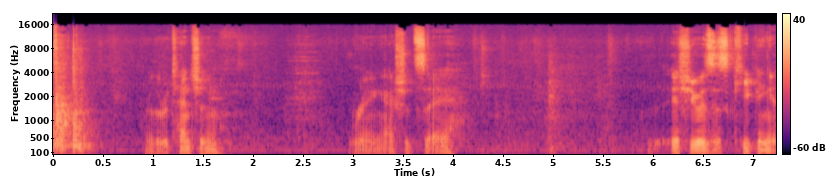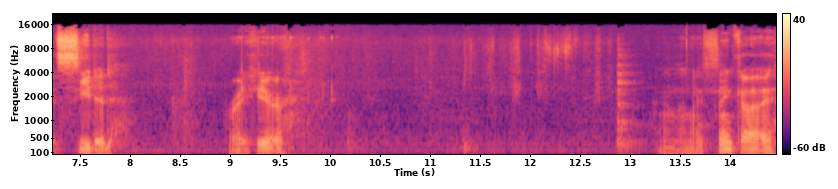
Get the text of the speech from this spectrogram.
or the retention ring I should say. Issue is is keeping it seated right here. And then I think I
